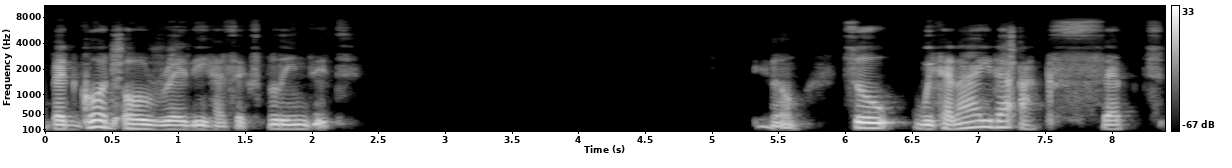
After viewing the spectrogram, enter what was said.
But God already has explained it. You know, so we can either accept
